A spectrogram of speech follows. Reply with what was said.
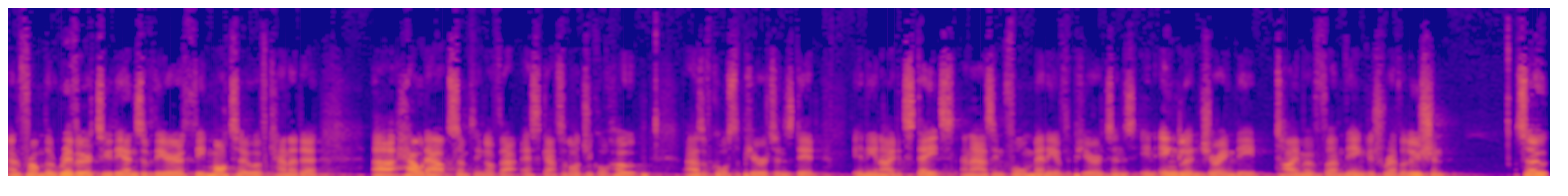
and from the river to the ends of the earth. The motto of Canada uh, held out something of that eschatological hope, as of course the Puritans did in the United States, and as informed many of the Puritans in England during the time of um, the English Revolution. So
